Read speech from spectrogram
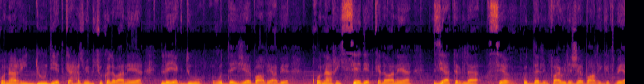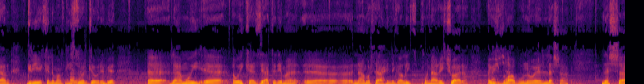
قۆناغی دوو دێت کە حەزمی بچووکە لەوانەیە لە یەک دوو غوددەی ژێر باڵیا بێ قۆناغی سێ دێت کە لەوانەیە زیاتر لە سێ غوددە لیمفاوی لە ژێر باڵی گرتبیان گرەیەکە لە مەمکی زۆر گەورە بێ لە هەمووی ئەوەی کە زیاتر ئێمە نامرتاحی لەگەڵی قۆناغی چوارە ئەویش بڵاوبوونەوەی لەشە لەشە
